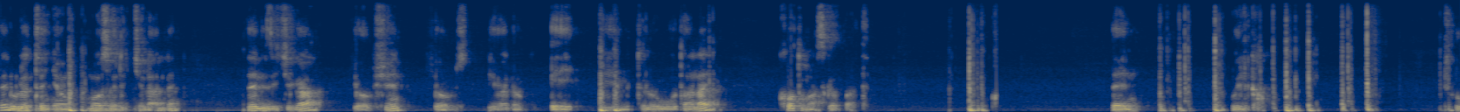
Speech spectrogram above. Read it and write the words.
then ሁለተኛው መውሰድ እንችላለን። then እዚች ጋር የ option develop A የምትለው ቦታ ላይ quote ማስገባት then welcome to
